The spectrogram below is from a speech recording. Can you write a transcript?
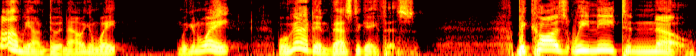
Oh, we don't do it now. We can wait. We can wait. But we're going to have to investigate this because we need to know.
